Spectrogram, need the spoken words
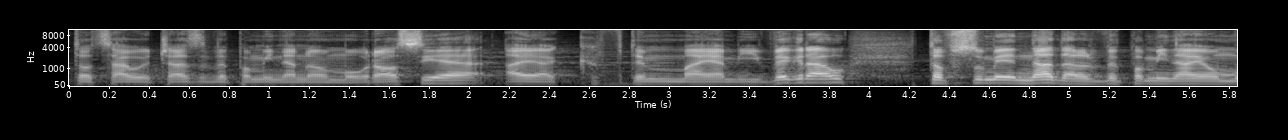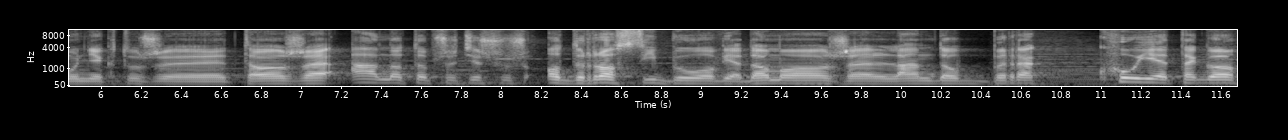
to cały czas wypominano mu Rosję, a jak w tym Miami wygrał, to w sumie nadal wypominają mu niektórzy to, że a no to przecież już od Rosji było wiadomo, że Lando brakuje tego,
